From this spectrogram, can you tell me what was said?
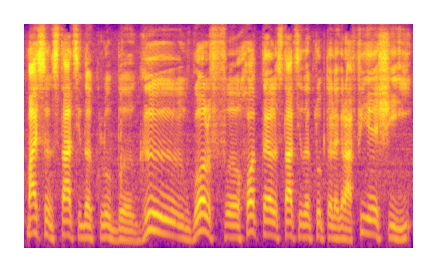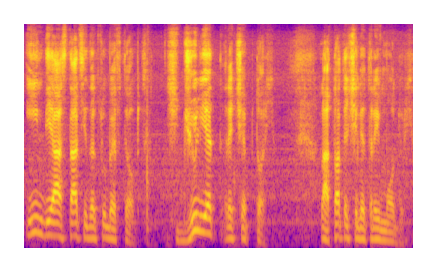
Mai sunt stații de club G, golf, hotel, stații de club telegrafie și India, stații de club FT8 și Juliet receptori la toate cele trei moduri.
